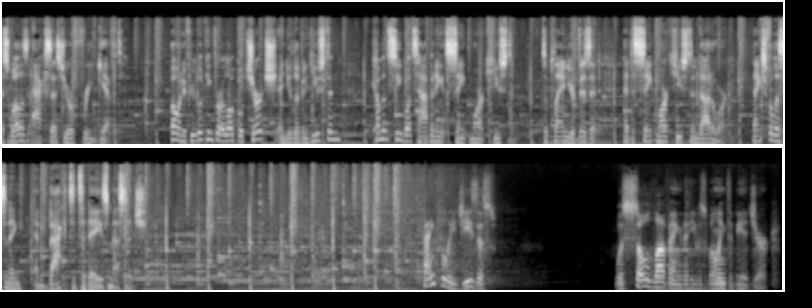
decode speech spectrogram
as well as access your free gift. Oh, and if you're looking for a local church and you live in Houston, come and see what's happening at St. Mark Houston. To plan your visit, head to stmarkhouston.org. Thanks for listening, and back to today's message. thankfully, Jesus was so loving that he was willing to be a jerk.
